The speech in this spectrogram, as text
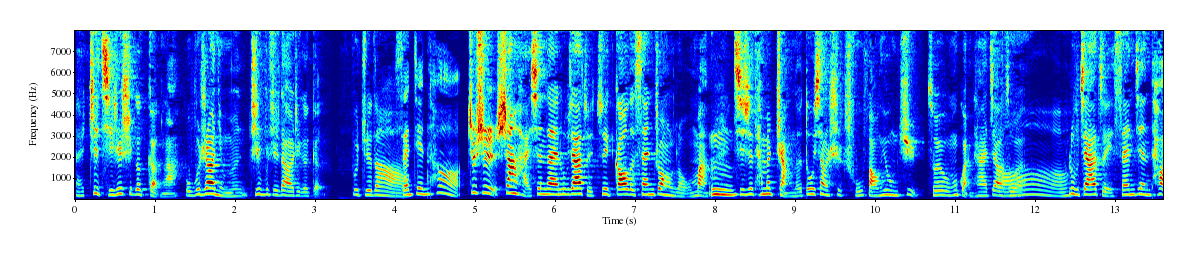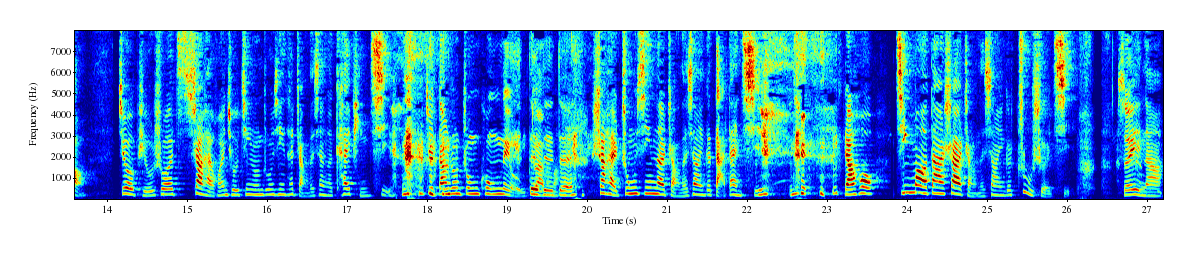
哎，这其实是个梗啊，我不知道你们知不知道这个梗。不知道三件套就是上海现在陆家嘴最高的三幢楼嘛，嗯，其实它们长得都像是厨房用具，所以我们管它叫做陆家嘴三件套。就比如说上海环球金融中心，它长得像个开瓶器，就当中中空那有一段嘛。对对对。上海中心呢，长得像一个打蛋器，然后金茂大厦长得像一个注射器。所以呢，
